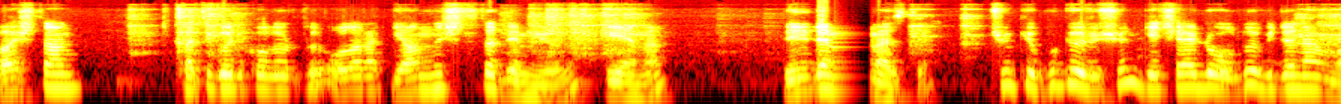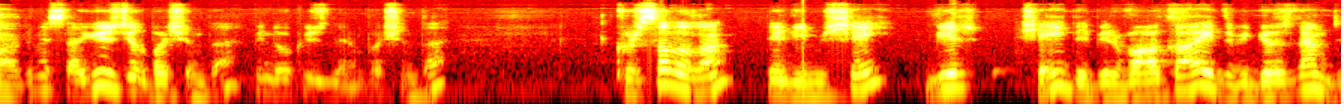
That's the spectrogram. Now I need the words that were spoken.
baştan kategorik olurdu olarak yanlış da demiyorum, diyemem. Denilemezdi. Çünkü bu görüşün geçerli olduğu bir dönem vardı. Mesela 100 yıl başında, 1900'lerin başında kırsal alan dediğimiz şey bir şeydi, bir vakaydı, bir gözlemdi.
